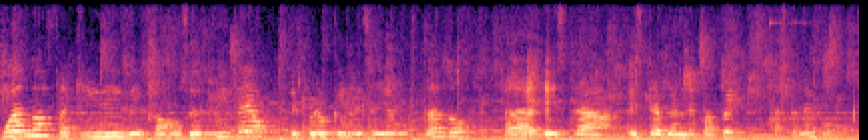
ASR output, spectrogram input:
Bueno, hasta aquí dejamos el video. Espero que les haya gustado ah, esta, este avión de papel. Hasta luego.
